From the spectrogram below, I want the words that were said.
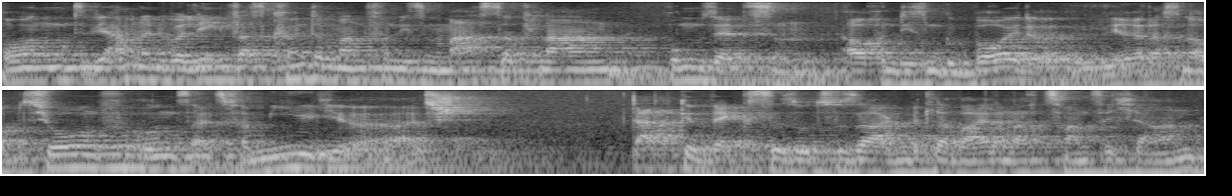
Und wir haben dann überlegt, was könnte man von diesem Masterplan umsetzen, auch in diesem Gebäude. Wäre das eine Option für uns als Familie, als Stadtgewächse sozusagen mittlerweile nach 20 Jahren.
